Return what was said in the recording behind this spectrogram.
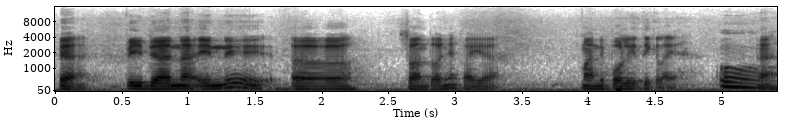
ya pidana ini eh, contohnya kayak money politik lah ya Oh. Nah,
